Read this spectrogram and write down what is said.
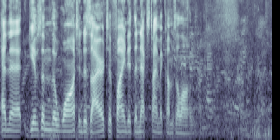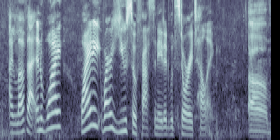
and that gives them the want and desire to find it the next time it comes along. I love that. And why why, do you, why are you so fascinated with storytelling? Um,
